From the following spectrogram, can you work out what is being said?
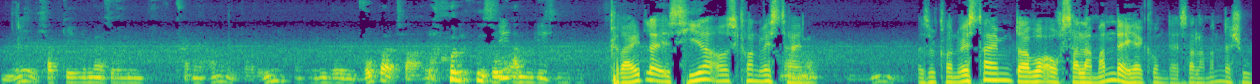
Nee, ich habe die immer so in, keine Ahnung warum, irgendwo in Wuppertal oder so Ja. angesiedelt. Kreidler ist hier aus Kornwestheim. Mhm. Also Kornwestheim, da wo auch Salamander herkommt, der Salamanderschuh.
